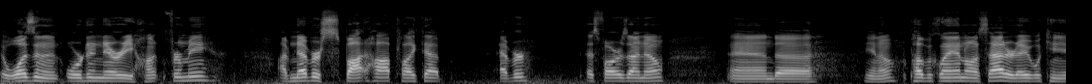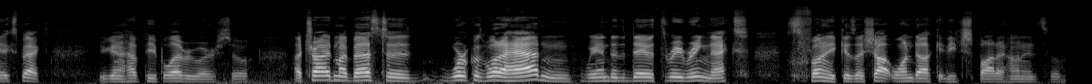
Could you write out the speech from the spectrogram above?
It wasn't an ordinary hunt for me. I've never spot hopped like that ever, as far as I know. And, uh, you know, public land on a Saturday, what can you expect? You're going to have people everywhere. So I tried my best to work with what I had, and we ended the day with three ringnecks. It's funny because I shot one duck at each spot I hunted, so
